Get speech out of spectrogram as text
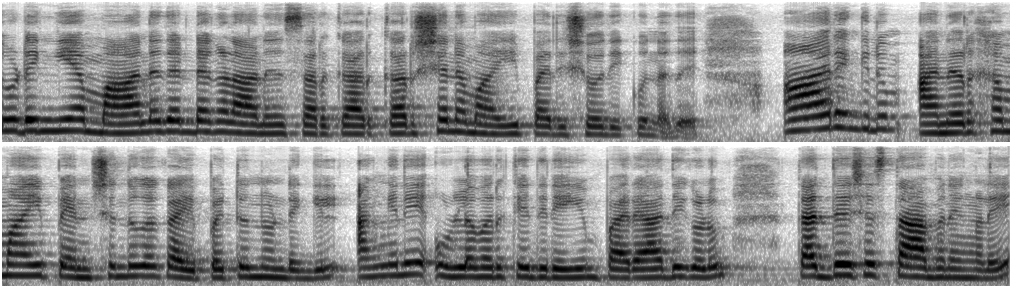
തുടങ്ങിയ മാനദണ്ഡങ്ങളാണ് സർക്കാർ കർശനമായി പരിശോധിക്കുന്നത്. ആരെങ്കിലും അനർഹമായി പെൻഷൻ തുക കൈപ്പറ്റുന്നുണ്ടെങ്കിൽ അങ്ങനെ ഉള്ളവർക്കെതിരെയും പരാതികളും തദ്ദേശ സ്ഥാപനങ്ങളെ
